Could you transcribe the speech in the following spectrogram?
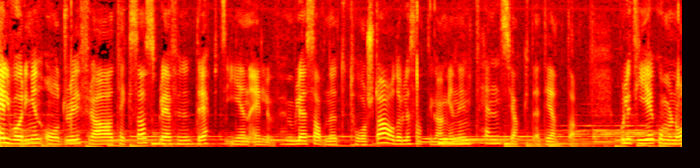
Elleveåringen Audrey fra Texas ble funnet drept i en elv. Hun ble savnet torsdag, og det ble satt i gang en intens jakt etter jenta. Politiet kommer nå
